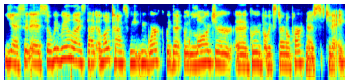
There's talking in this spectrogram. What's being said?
Yes, it is. So we realize that a lot of times we, we work with a, larger uh, group of external partners today,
